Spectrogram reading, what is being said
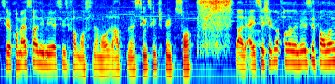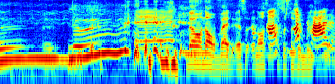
você começa o anime assim, você fala, nossa, ele é mó gato, né? Sem sentimento, só. Aí você chega falando anime e você fala. "Hum". É, Não, não, velho. Essa, nossa, essa personagem é muito cara.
